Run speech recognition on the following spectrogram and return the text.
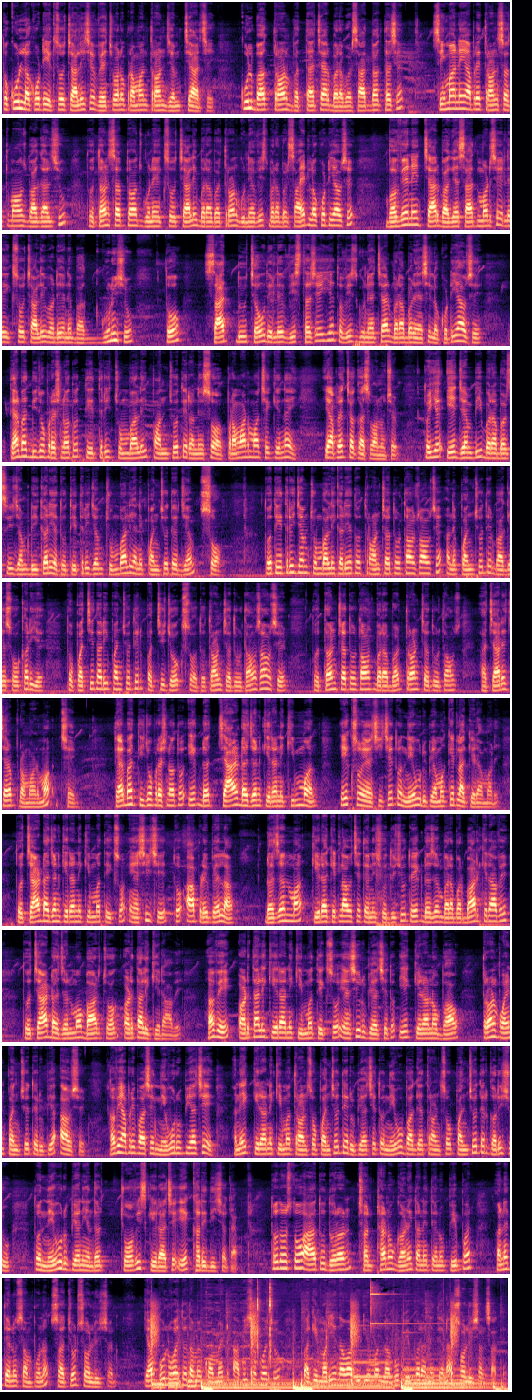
તો કુલ લખોટી એકસો ચાલીસ છે વેચવાનું પ્રમાણ ત્રણ જેમ ચાર છે. કુલ ભાગ ત્રણ વત્તા ચાર બરાબર સાત ભાગ થશે. સીમાને આપણે ત્રણ સપ્તમાંશ ભાગ આલશું. તો ત્રણ સપ્તાંશ ગુણ્યા એકસો ચાલીસ બરાબર ત્રણ ગુણ્યા વીસ બરાબર સાઠ લખોટી આવશે. ભવ્યને ચાર ભાગ્યા સાત મળશે એટલે એકસો ચાલીસ વડે અને ભાગ ગુણીશું. તો સાત દુ ચૌદ એટલે વીસ થશે અહીંયા તો વીસ ગુણ્યા ચાર બરાબર એંસી લખોટી આવશે. ત્યારબાદ બીજો પ્રશ્ન હતો, તેત્રીસ ચુમ્બાલીસ પંચોતેર અને સો પ્રમાણમાં છે કે નહીં એ આપણે ચકાસવાનું છે. તો અહીંયા એ જેમ બી બરાબર સી જેમ ડી કરીએ તો તેત્રીસ જેમ ચુમ્બાલીસ અને પંચોતેર જેમ સો. તો તેત્રીસ જેમ ચુંબાલી કરીએ તો ત્રણ ચતુર્થાંશ આવશે અને પંચોતેર ભાગ્યા સો કરીએ તો પચીસ તારી પંચોતેર, પચીસ ચોક સો. તો ત્રણ ચતુર્થાંશ આવશે. તો ત્રણ ચતુર્થાંશ બરાબર ત્રણ ચતુર્થાંશ. આ ચારે ચાર પ્રમાણમાં છે. ત્યારબાદ ત્રીજો પ્રશ્ન હતો, એક ડઝ ચાર ડઝન કેળાની કિંમત એકસો એંશી છે, તો નેવું રૂપિયામાં કેટલા કેળા મળે? તો ચાર ડઝન કેળાની કિંમત એકસો એંશી છે, તો આપણે પહેલાં ડઝનમાં કેળા કેટલા આવે છે તેની શોધીશું. તો એક ડઝન બરાબર બાર કેળા આવે, તો ચાર ડઝનમાં બાર ચોક અડતાલીસ કેળા આવે. હવે અડતાલીસ કેળાની કિંમત એકસો એંસી રૂપિયા છે તો એક કેળાનો ભાવ ત્રણ પોઈન્ટ પંચોતેર રૂપિયા આવશે. હવે આપણી પાસે નેવું રૂપિયા છે અને એક કેળાની કિંમત ત્રણસો પંચોતેર રૂપિયા છે તો નેવું ભાગ્યા ત્રણસો પંચોતેર કરીશું તો નેવું રૂપિયાની અંદર ચોવીસ કેળા છે એ ખરીદી શકાય. તો દોસ્તો, આ હતું ધોરણ છઠ્ઠાનું ગણિત અને તેનું પેપર અને તેનું સંપૂર્ણ સચોટ સોલ્યુશન. ક્યાં ભૂલ હોય તો તમે કોમેન્ટ આપી શકો છો. બાકી મળીએ નવા વિડીયોમાં નવું પેપર અને તેના સોલ્યુશન સાથે.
